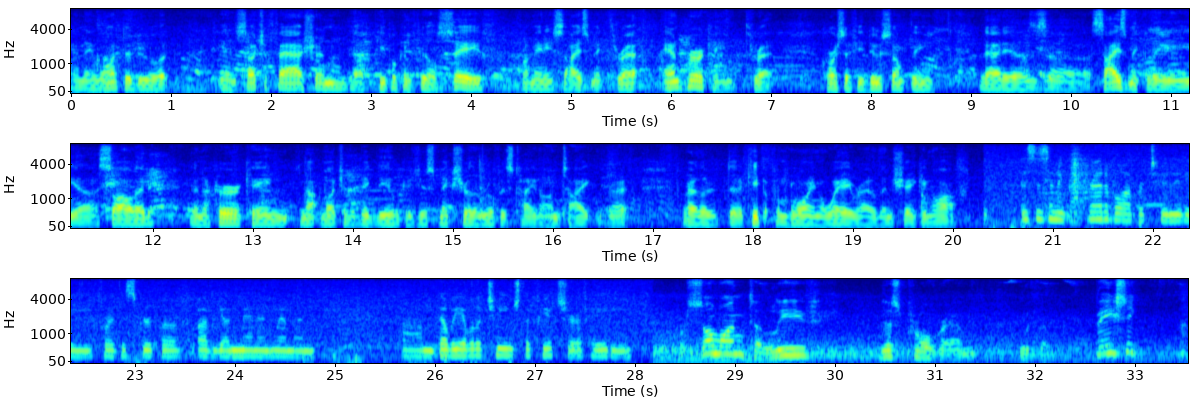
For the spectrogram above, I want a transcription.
And they want to do it in such a fashion that people can feel safe from any seismic threat and hurricane threat. Of course, if you do something that is uh, seismically uh, solid, then a hurricane is not much of a big deal because you just make sure the roof is tight on tight, right? rather to keep it from blowing away rather than shaking off. This is an incredible opportunity for this group of, of young men and women. Um, they'll be able to change the future of Haiti. For someone to leave this program with the basic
